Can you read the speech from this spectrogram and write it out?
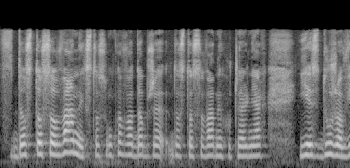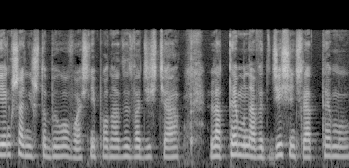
w dostosowanych, stosunkowo dobrze dostosowanych uczelniach, jest dużo większa niż to było właśnie ponad 20 lat temu, nawet 10 lat temu.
